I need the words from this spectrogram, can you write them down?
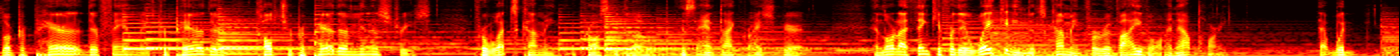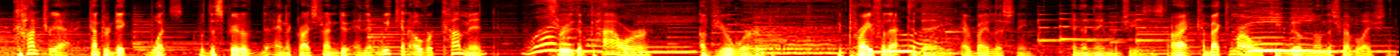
Lord, prepare their families, prepare their culture, prepare their ministries for what's coming across the globe, this Antichrist spirit. And Lord, I thank you for the awakening that's coming for revival and outpouring that would contradict what's what the spirit of the Antichrist is trying to do, and that we can overcome it through the power of your word. We pray for that today, everybody listening, in the name of Jesus. All right, come back tomorrow. We'll keep building on this revelation.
